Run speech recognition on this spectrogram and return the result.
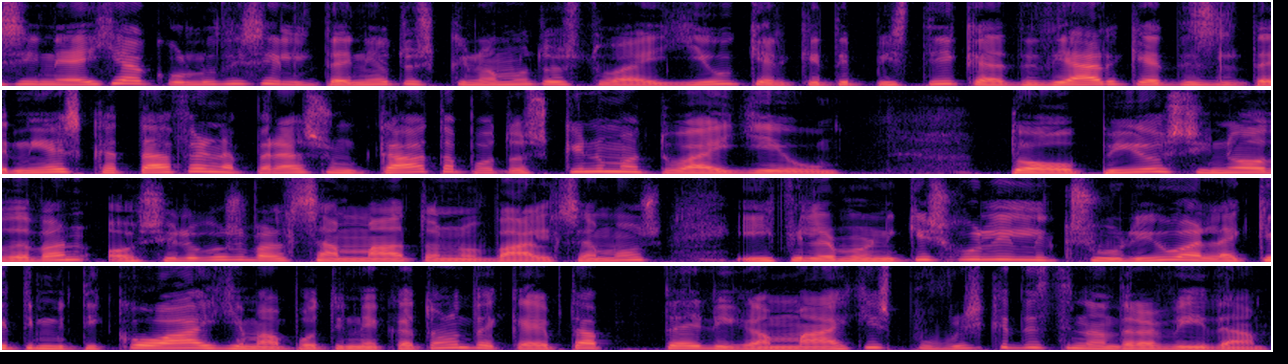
Στη συνέχεια ακολούθησε η λιτανία του σκηνώματος του Αγίου και αρκετοί πιστοί κατά τη διάρκεια της λιτανία κατάφεραν να περάσουν κάτω από το σκήνομα του Αγίου. Το οποίο συνόδευαν ο Σύλλογος Βαλσαμάτων ο Βάλσαμος, η Φιλαρμονική Σχολή Λιξουρίου αλλά και τιμητικό άγημα από την 117 πτέρυγα μάχης που βρίσκεται στην Ανδραβίδα.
